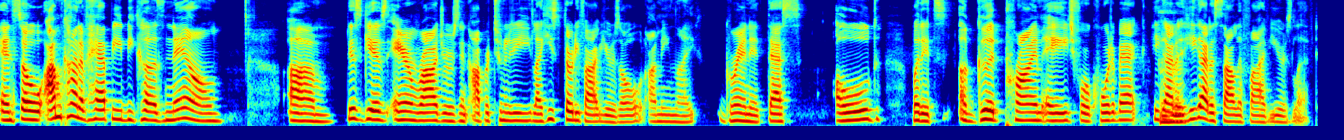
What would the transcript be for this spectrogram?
And so I'm kind of happy because now um this gives Aaron Rodgers an opportunity like he's 35 years old. I mean like granted that's old, but it's a good prime age for a quarterback. He got a Mhm. he got a solid 5 years left.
